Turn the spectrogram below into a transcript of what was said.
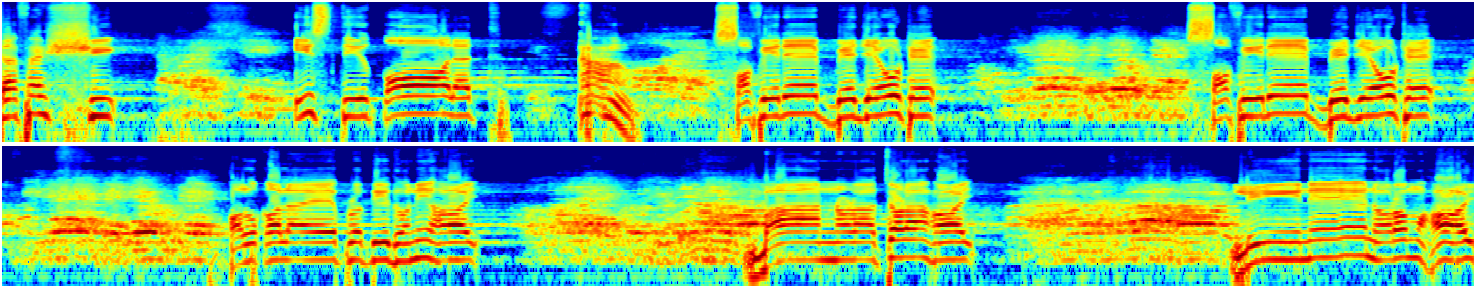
تفشي استطالة সফিরে বেজে ওঠে সফিরে বেজে ওঠে কলকলায় প্রতিধ্বনি হয় বা নড়াচড়া হয় লিনে নরম হয়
